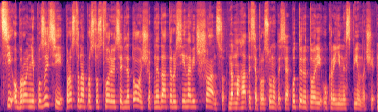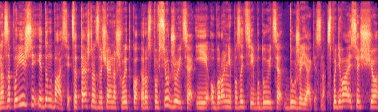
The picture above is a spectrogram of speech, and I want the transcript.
ці оборонні позиції просто-напросто створюються для того, щоб не дати Росії навіть шансу намагатися просунутися по території України з півночі. На Запоріжжі і Донбасі це теж надзвичайно швидко розповсюджується, і оборонні позиції будуються дуже якісно. Сподіваюся, що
